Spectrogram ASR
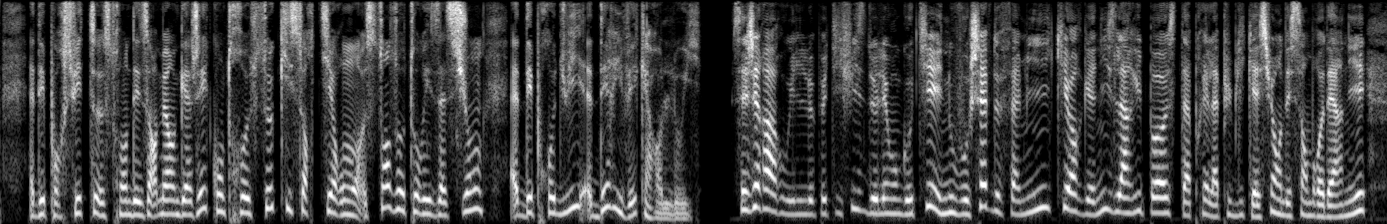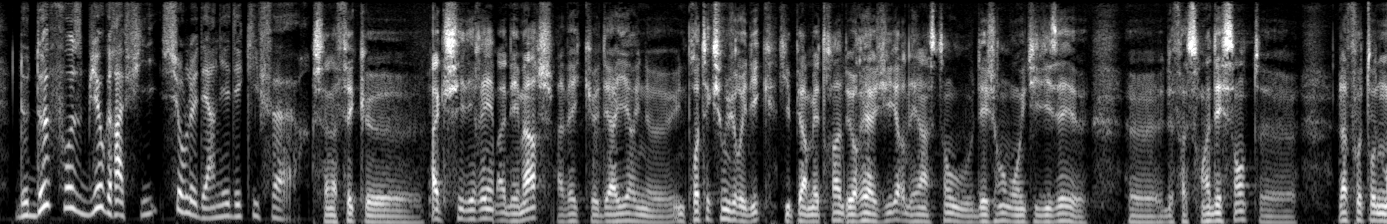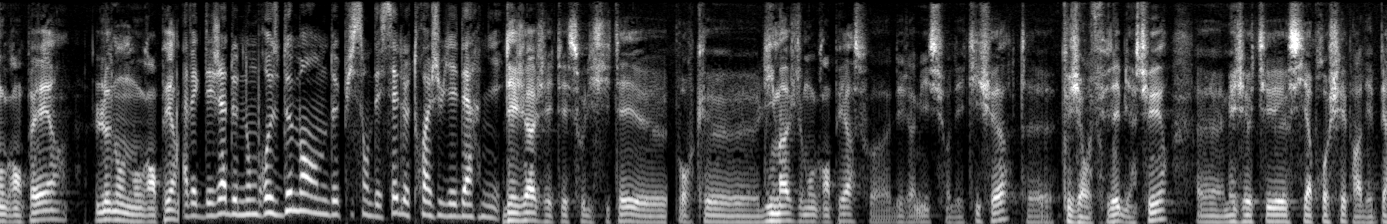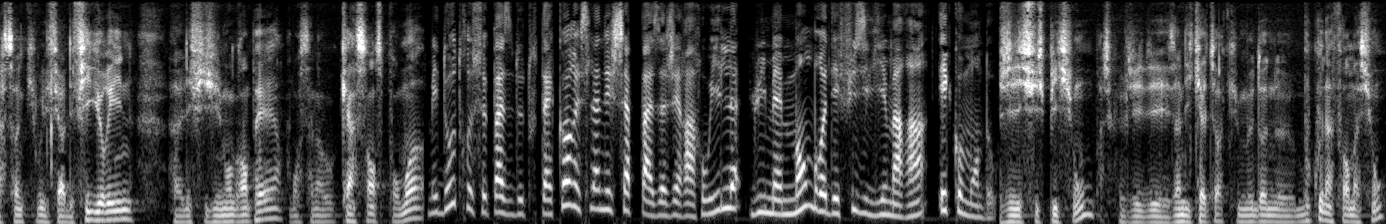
Poursuites seront désormais engagées contre ceux qui sortiront sans autorisation des produits dérivés, Carole Louis. C'est Gérard Will, le petit-fils de Léon Gauthier et nouveau chef de famille, qui organise la riposte après la publication en décembre dernier de deux fausses biographies sur le dernier des kiffeurs. Ça n'a fait que accélérer ma démarche avec derrière une, protection juridique qui permettra de réagir dès l'instant où des gens vont utiliser euh, euh, de façon indécente euh, la photo de mon grand-père, le nom de mon grand-père. Avec déjà de nombreuses demandes depuis son décès le 3 juillet dernier. Déjà, j'ai été sollicité euh, pour que l'image de mon grand-père soit déjà mise sur des t-shirts, euh, que j'ai refusé bien sûr, euh, mais j'ai été aussi approché par des personnes qui voulaient faire des figurines, l'effigie de mon grand-père. Bon, ça n'a aucun sens pour moi. Mais d'autres se passent de tout accord et cela n'échappe pas à Gérard Will, lui-même membre des fusiliers marins et commando. J'ai des suspicions parce que j'ai des indicateurs qui me donnent beaucoup d'informations.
